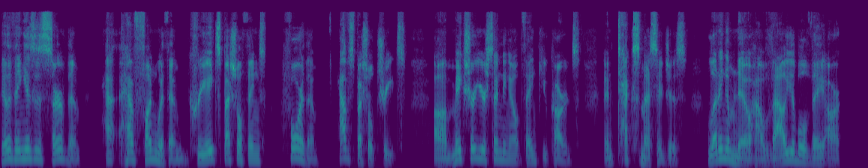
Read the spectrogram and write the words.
The other thing is is serve them. Ha- have fun with them. Create special things for them. Have special treats. Um, make sure you're sending out thank you cards and text messages, letting them know how valuable they are,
